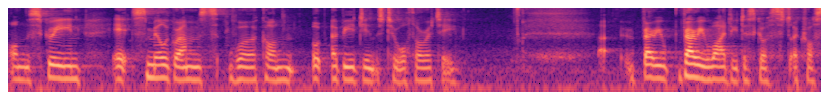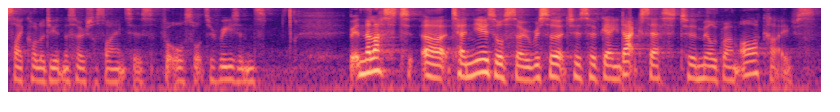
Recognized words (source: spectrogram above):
on the screen. It's Milgram's work on obedience to authority. Uh, very, very widely discussed across psychology and the social sciences for all sorts of reasons. But in the last uh, 10 years or so, researchers have gained access to Milgram archives,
